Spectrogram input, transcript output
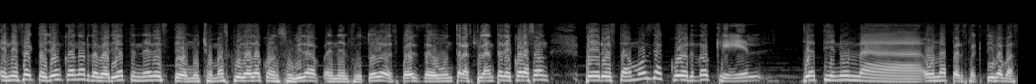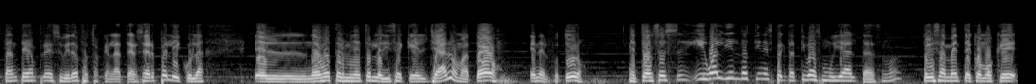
En efecto, John Connor debería tener este mucho más cuidado con su vida en el futuro después de un trasplante de corazón, pero estamos de acuerdo que él ya tiene una, una perspectiva bastante amplia de su vida, puesto que en la tercera película el nuevo Terminator le dice que él ya lo mató en el futuro. Entonces, igual y él no tiene expectativas muy altas, ¿no? Precisamente como que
